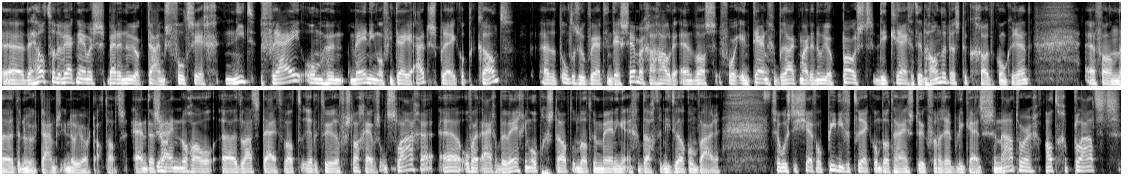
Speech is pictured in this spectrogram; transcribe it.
Eh, de helft van de werknemers bij de New York Times voelt zich niet vrij om hun mening of ideeën uit te spreken op de krant. Eh, dat onderzoek werd in december gehouden en was voor intern gebruik. Maar de New York Post die kreeg het in handen. Dat is de grote concurrent eh, van de New York Times in New York althans. En er Ja. zijn nogal de laatste tijd wat redacteuren en verslaggevers ontslagen. of uit eigen beweging opgestapt omdat hun meningen en gedachten niet welkom waren. Zo moest de chef opinie vertrekken omdat hij een stuk van de Republikeinse senator had geplaatst.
